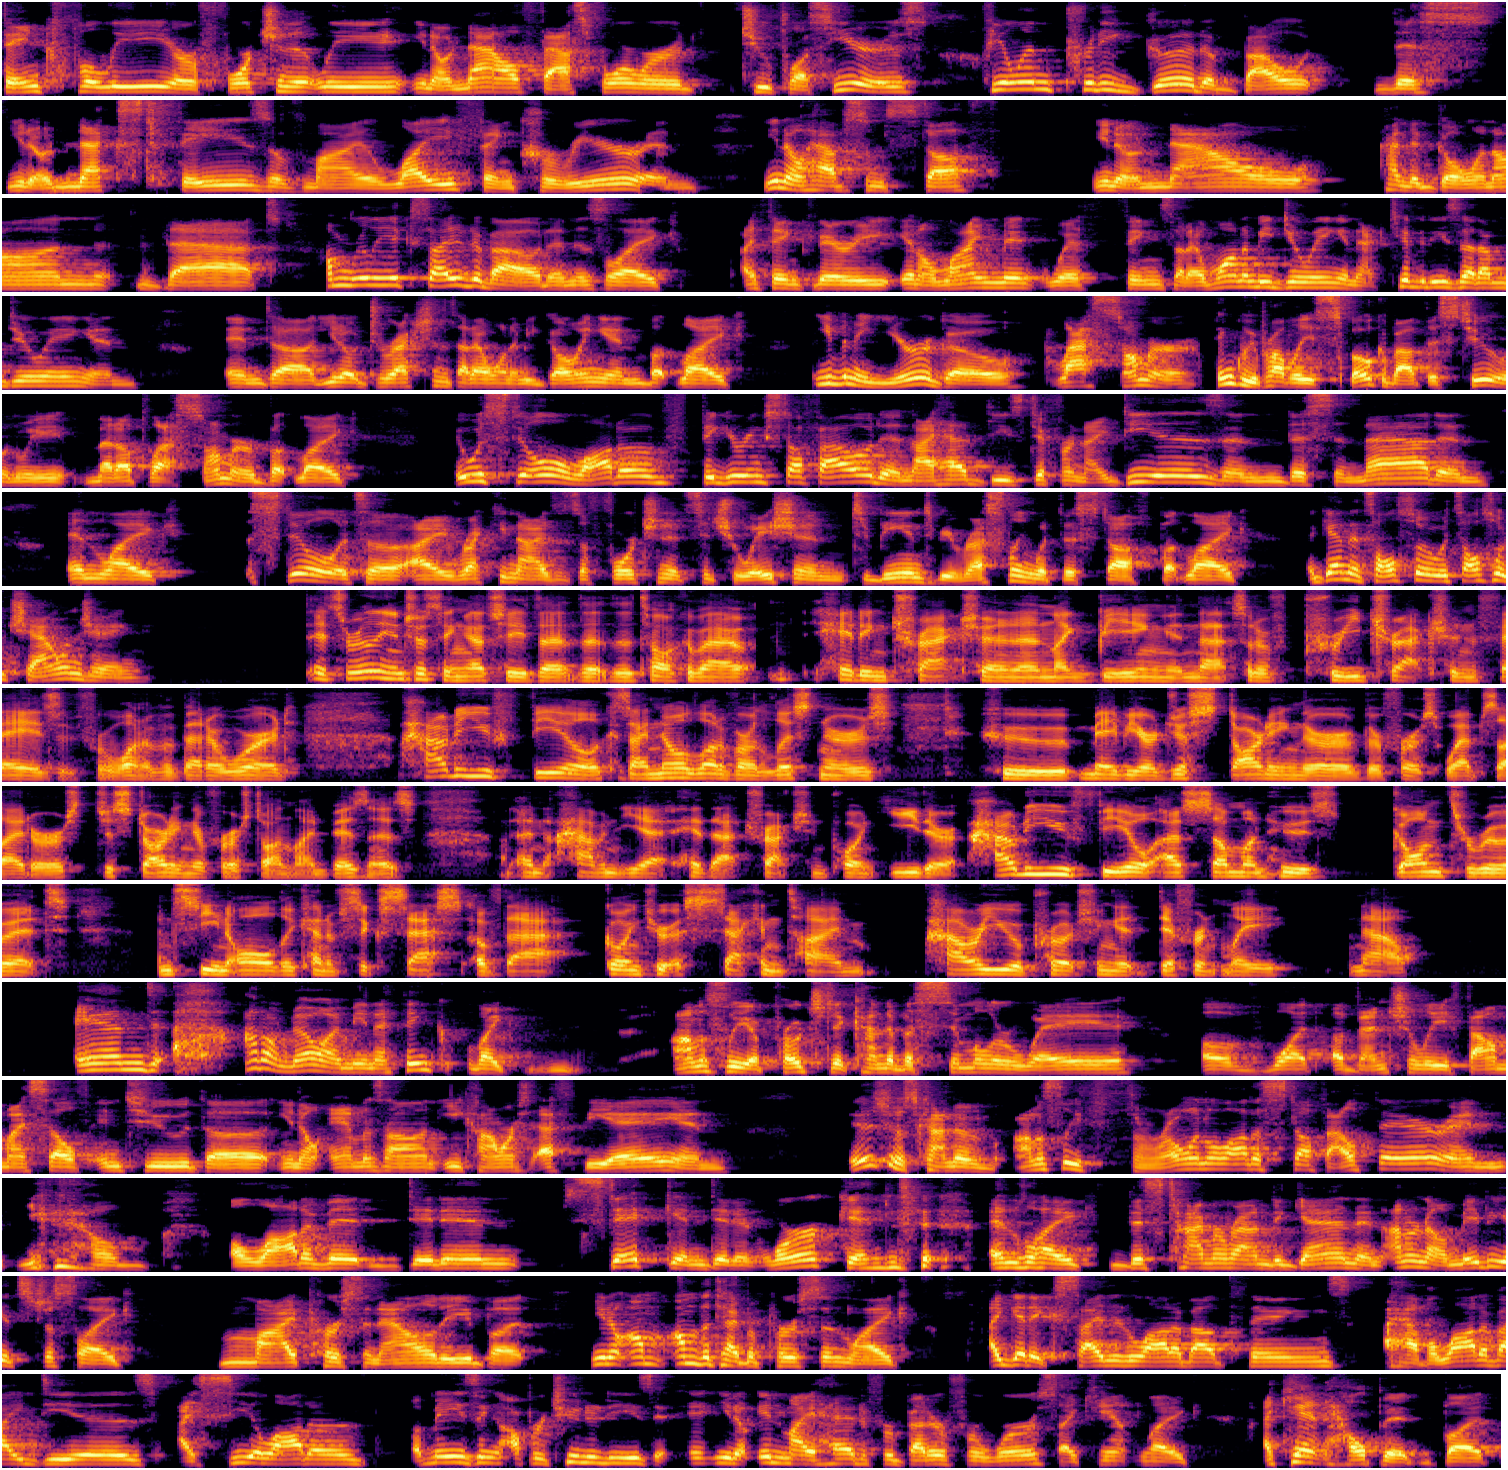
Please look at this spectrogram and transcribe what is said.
thankfully or fortunately you know now fast forward two plus years feeling pretty good about this, you know, next phase of my life and career and, you know, have some stuff, you know, now kind of going on that I'm really excited about and is like, I think very in alignment with things that I want to be doing and activities that I'm doing and, and, uh, you know, directions that I want to be going in. But like, even a year ago, last summer, I think we probably spoke about this too when we met up last summer, but like, it was still a lot of figuring stuff out and I had these different ideas and this and that and and like still it's a I recognize it's a fortunate situation to be in to be wrestling with this stuff but like again it's also it's also challenging it's really interesting actually the, the, the, talk about hitting traction and like being in that sort of pre-traction phase for want of a better word. How do you feel? Because i know a lot of our listeners who maybe are just starting their, their first website or just starting their first online business and haven't yet hit that traction point either. How do you feel as someone who's gone through it and seen all the kind of success of that going through a second time? How are you approaching it differently now and I don't know. I mean, I think like honestly approached it kind of a similar way of what eventually found myself into the, you know, Amazon e-commerce FBA and it was just kind of honestly throwing a lot of stuff out there. And, you know, a lot of it didn't stick and didn't work. And and like this time around again. And I don't know, maybe it's just like my personality, but you know, I'm I'm the type of person like I get excited a lot about things. I have a lot of ideas. I see a lot of amazing opportunities, eh, eh, you know, in my head for better for worse. I can't like I can't help it, but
